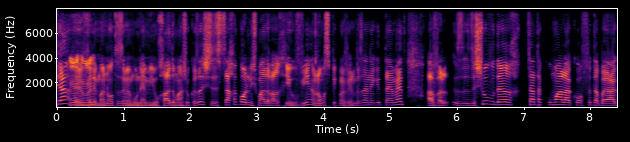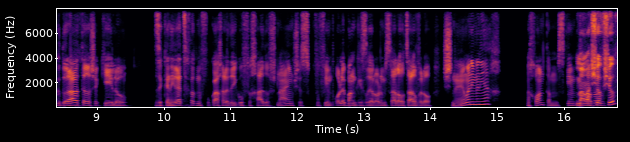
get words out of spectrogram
אה, מהמם. ולמנות איזה ממונה מיוחד או משהו כזה, שזה סך הכל נשמע דבר חיובי, אני לא מספיק מבין בזה, אני אגיד את האמת, אבל זה, זה שוב דרך קצת עקומה לעקוף את הבעיה הגדולה יותר, שכאילו, זה כנראה צריך להיות מפוקח על ידי גוף אחד או שניים, שכפופים או לבנק ישראל או למשרד האוצר ולא שניהם, אני מניח. נכון? אתה מסכים? ממש שוב שוב?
